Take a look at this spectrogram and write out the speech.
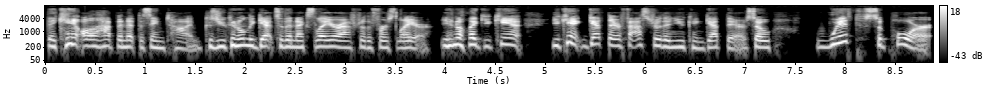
They can't all happen at the same time because you can only get to the next layer after the first layer. You know, like you can't you can't get there faster than you can get there. So with support,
